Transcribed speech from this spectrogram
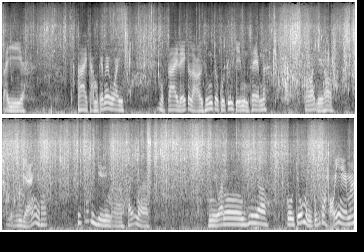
tại vì à, tay cầm cái máy quay. Một tay để cái lò xuống cho cô chú anh chị mình xem đó. Đó, vậy thôi. Đơn giản vậy thôi chứ có cái gì mà phải mà nhiều anh với ờ, cô chú mình cũng có hỏi em á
